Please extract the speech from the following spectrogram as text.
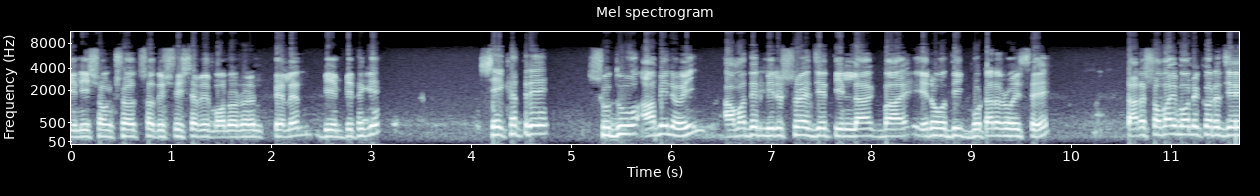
তিনি সংসদ সদস্য হিসেবে মনোনয়ন পেলেন বিএনপি থেকে। সেই ক্ষেত্রে শুধু আমি নই, আমাদের মিরসরায় যে তিন লাখ বা এরও অধিক ভোটার রয়েছে, তারা সবাই মনে করে যে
